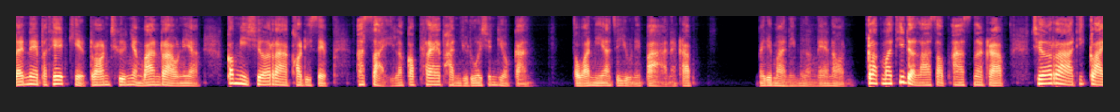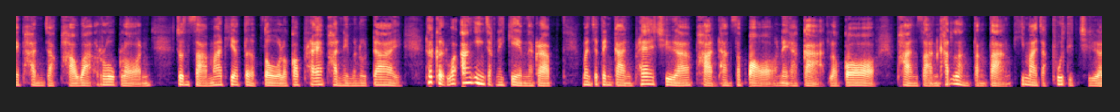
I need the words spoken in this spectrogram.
และในประเทศเขตร้อนชื้นอย่างบ้านเราเนี่ยก็มีเชื้อราคอดิเซปอาศัยแล้วก็แพร่พันธุ์อยู่ด้วยเช่นเดียวกัน แต่ว่านี้อาจจะอยู่ในป่านะครับ ไม่ได้มาในเมืองแน่นอน กลับมาที่ The Last of Us นะครับ เชื้อราที่กลายพันธุ์จากภาวะโรคร้อน จนสามารถที่จะเติบโตแล้วก็แพร่พันธุ์ในมนุษย์ได้ ถ้าเกิดว่าอ้างอิงจากในเกมนะครับ มันจะเป็นการแพร่เชื้อผ่านทางสปอร์ในอากาศ แล้วก็ผ่านสารคัดหลั่งต่างๆ ที่มาจากผู้ติดเชื้อ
